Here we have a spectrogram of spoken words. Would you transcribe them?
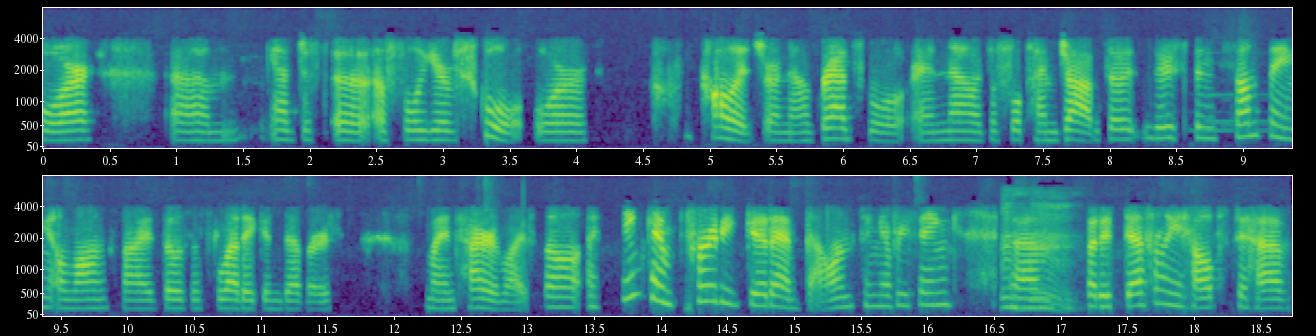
or um, yeah, just a, a full year of school or college or now grad school and now it's a full-time job. So there's been something alongside those athletic endeavors my entire life. So i think i'm pretty good at balancing everything Mhm. um, but it definitely helps to have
